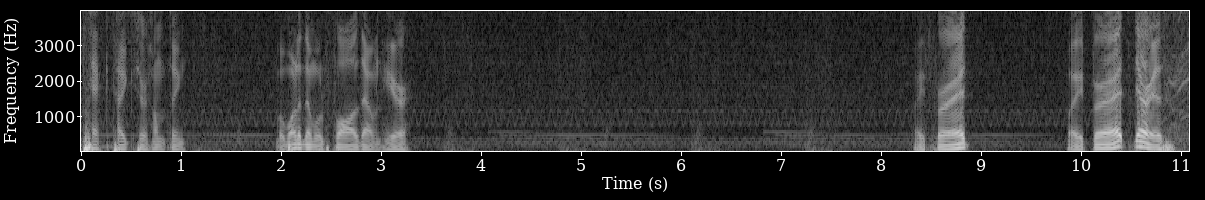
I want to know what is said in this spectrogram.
Tektites or something. But one of them will fall down here. Wait for it. Wait for it. There it is.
